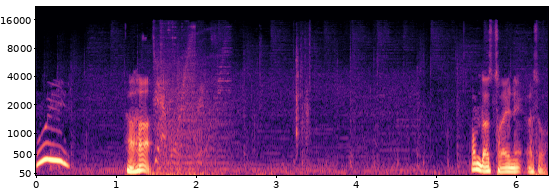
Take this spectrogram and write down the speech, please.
Hui. Haha. Um das Training. Also.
